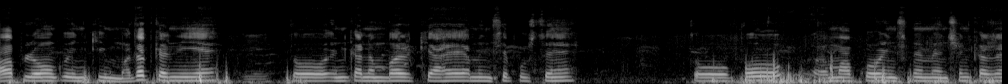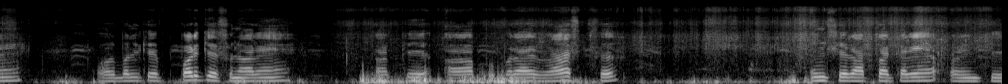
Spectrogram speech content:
आप लोगों को इनकी मदद करनी है तो इनका नंबर क्या है हम इनसे पूछते हैं। तो वो, हम आपको इसमें मेंशन कर रहे हैं और बल्कि पढ़ के सुना रहे हैं ताकि आप बर रास्त इनसे रबता करें और इनकी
